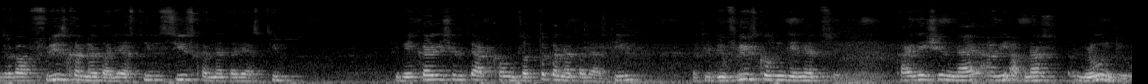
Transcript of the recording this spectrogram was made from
जर का फ्रीज करण्यात आली असतील सीज करण्यात आली असतील ती बेकायदेशीर ते अटकावून जप्त करण्यात आले असतील तर ती डिफ्रीज करून देण्याचे कायदेशीर न्याय आम्ही आपणास मिळवून देऊ.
